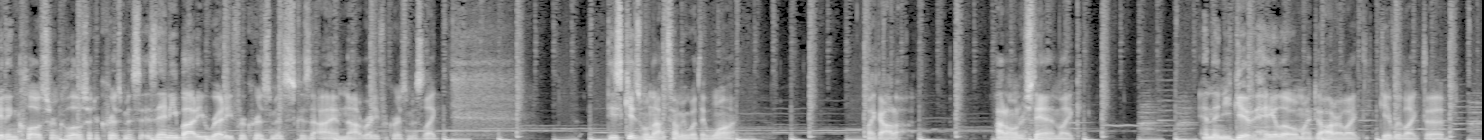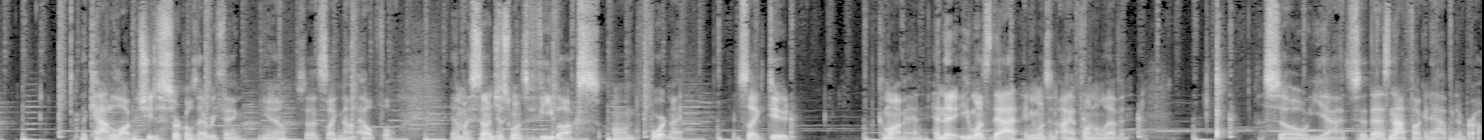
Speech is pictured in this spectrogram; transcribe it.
getting closer and closer to Christmas. Is anybody ready for Christmas? Because I am not ready for Christmas. Like, these kids will not tell me what they want. Like, I, I don't understand. Like, and then you give Halo, my daughter, like, gave her like the the catalog, and she just circles everything, you know. So it's like not helpful. And my son just wants V Bucks on Fortnite. It's like, dude, come on, man. And then he wants that, and he wants an iPhone 11. So yeah, so that's not fucking happening, bro.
